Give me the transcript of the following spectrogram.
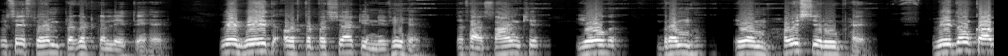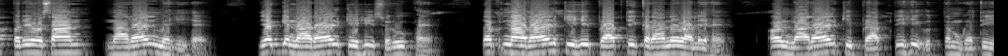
उसे स्वयं प्रकट कर लेते हैं। वे वेद और तपस्या की निधि हैं तथा सांख्य, योग, ब्रह्म एवं भविष्य रूप हैं। वेदों का पर्यवसान नारायण में ही है। यज्ञ नारायण के ही स्वरूप हैं। तप नारायण की ही प्राप्ति कराने वाले हैं। और नारायण की प्राप्ति ही उत्तम गति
